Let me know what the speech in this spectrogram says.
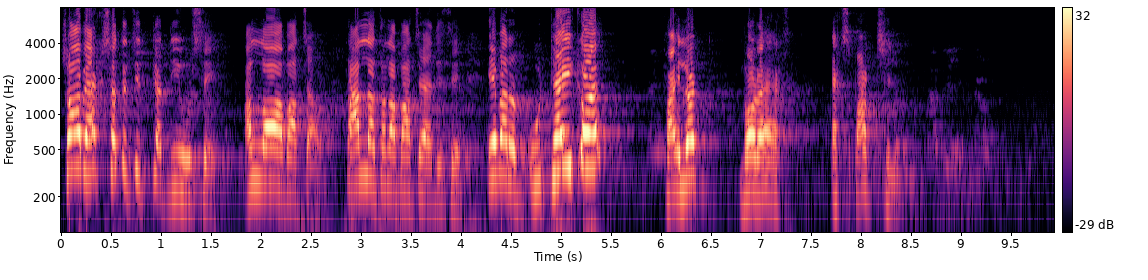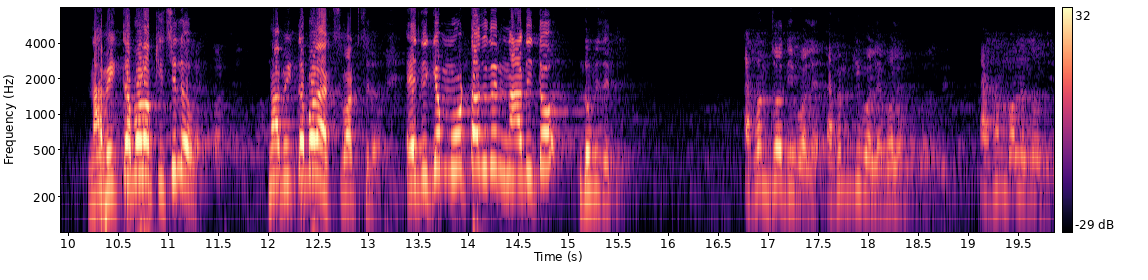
সব একসাথে চিৎকার দিয়ে উঠছে। আল্লাহ বাঁচাও। তা আল্লাহ তালা বাঁচায় দিছে। এবার উঠেই কয় পাইলট বড় এক্সপার্ট ছিল। নাবিকটা বড় কি ছিল? নাবিকটা বড় এক্সপার্ট ছিল। এদিকে মোটটা যদি না দিত, ডুবে যেত। এখন যদি বলে, এখন কি বলে বলে এখন বলে যদি।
